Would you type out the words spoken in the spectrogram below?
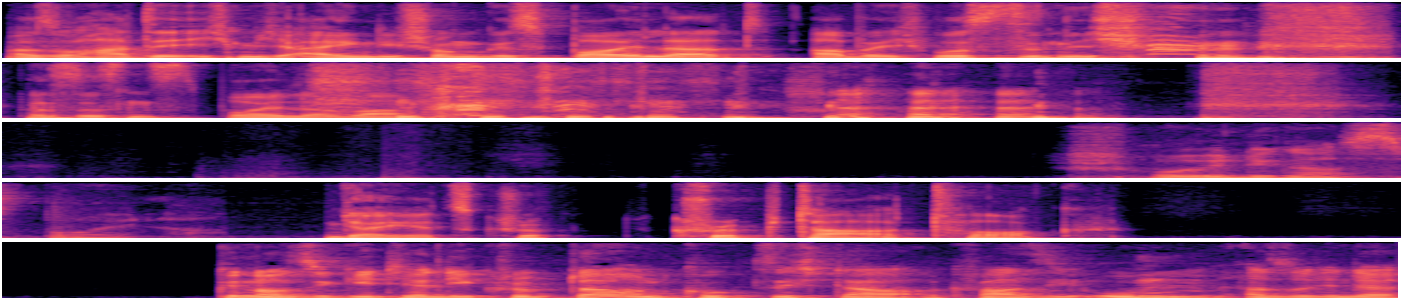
Also hatte ich mich eigentlich schon gespoilert, aber ich wusste nicht, dass es ein Spoiler war. Schrödinger Spoiler. Ja, jetzt Crypt Crypta Talk. Genau, sie geht ja in die Krypta und guckt sich da quasi um. Also in der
